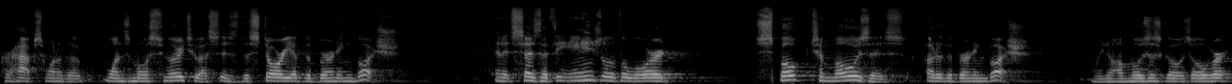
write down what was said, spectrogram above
perhaps one of the ones most familiar to us is the story of the burning bush. And it says that the angel of the Lord spoke to Moses out of the burning bush. And we know how Moses goes over,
